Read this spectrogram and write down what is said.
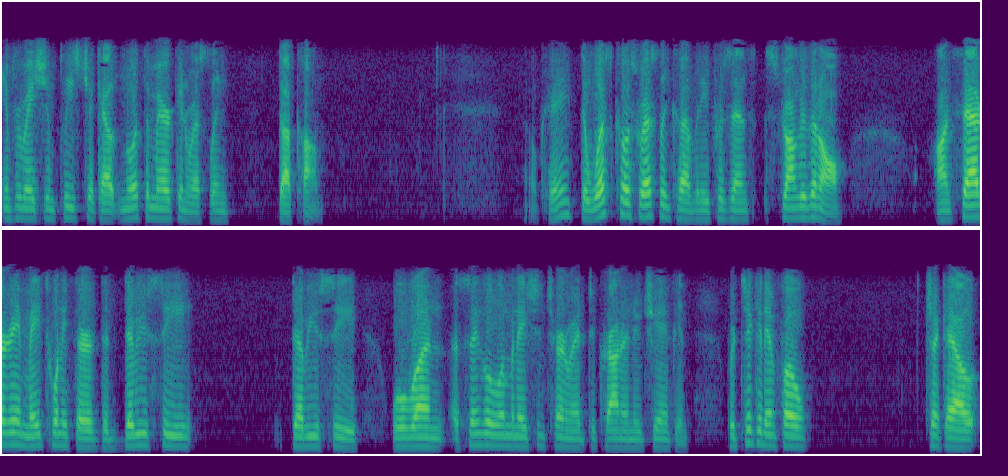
information, please check out NorthAmericanWrestling.com. Okay, the West Coast Wrestling Company presents Stronger Than All. On Saturday, May 23rd, the WCWC will run a single elimination tournament to crown a new champion. For ticket info, check out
